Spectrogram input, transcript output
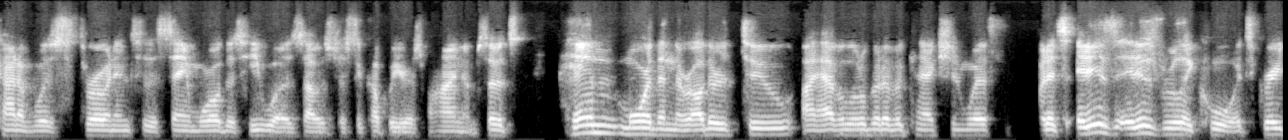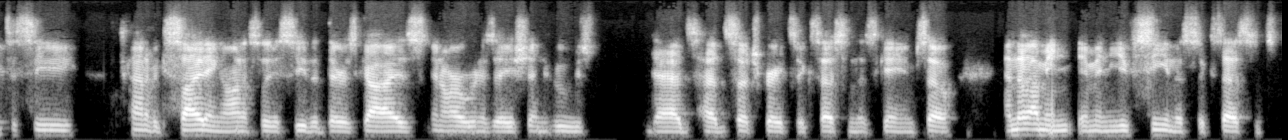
kind of was thrown into the same world as he was. I was just a couple years behind him. So it's him more than the other two I have a little bit of a connection with. But it's it is it is really cool. It's great to see. It's kind of exciting, honestly, to see that there's guys in our organization whose dads had such great success in this game. So and I mean, I mean, you've seen the success. It's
